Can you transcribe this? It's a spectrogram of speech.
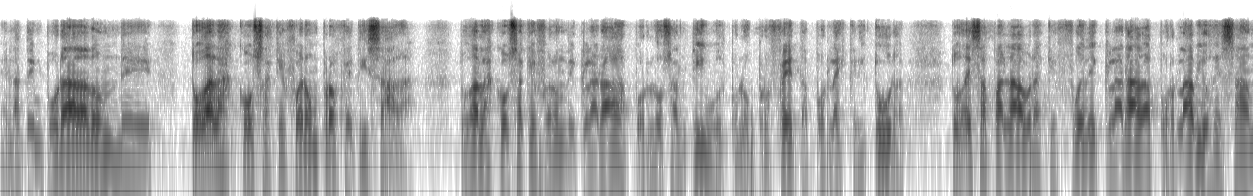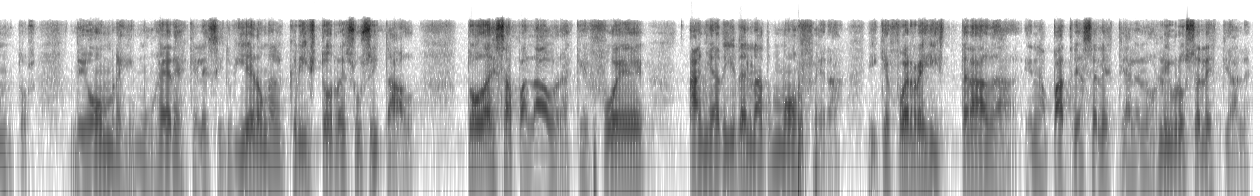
en la temporada donde todas las cosas que fueron profetizadas, todas las cosas que fueron declaradas por los antiguos, por los profetas, por la escritura, toda esa palabra que fue declarada por labios de santos, de hombres y mujeres que le sirvieron al Cristo resucitado, toda esa palabra que fue añadida en la atmósfera y que fue registrada en la patria celestial, en los libros celestiales,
